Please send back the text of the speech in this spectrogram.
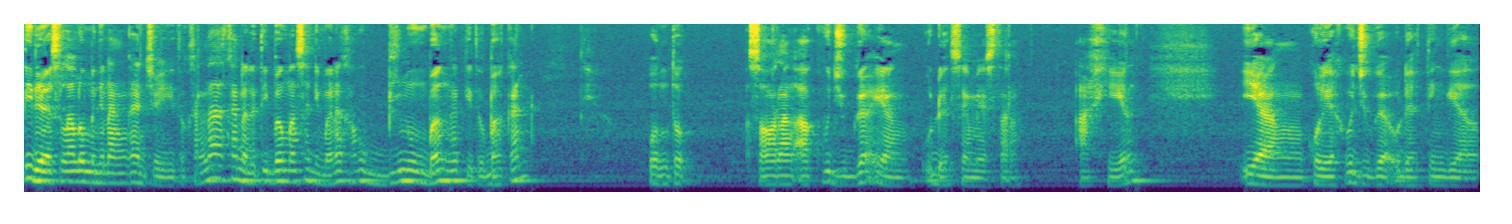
tidak selalu menyenangkan cuy gitu. Karena akan ada tiba masa di mana kamu bingung banget gitu. Bahkan untuk seorang aku juga yang udah semester akhir yang kuliahku juga udah tinggal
